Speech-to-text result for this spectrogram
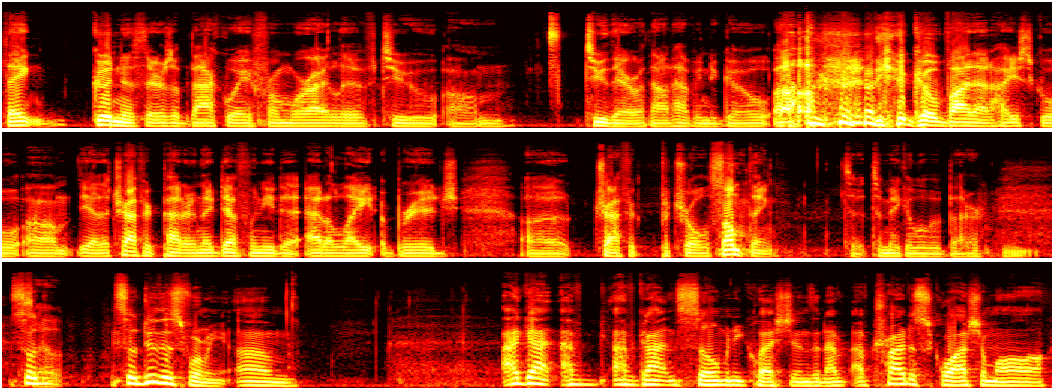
Thank goodness there's a back way from where I live to um, to there without having to go uh, go by that high school. Um, yeah, the traffic pattern they definitely need to add a light, a bridge, uh, traffic patrol, something to, to make it a little bit better. So, so do this for me. Um, I got I've I've gotten so many questions, and I've I've tried to squash them all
